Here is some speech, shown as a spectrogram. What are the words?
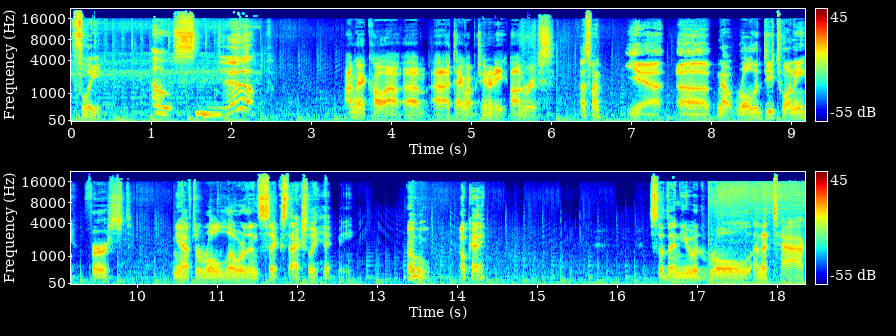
flee. Oh snap! I'm going to call out um, uh, attack of opportunity on Roos. That's fine. Yeah. Uh, Now roll a d20 first. and You have to roll lower than six to actually hit me. oh. Okay. So then you would roll an attack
